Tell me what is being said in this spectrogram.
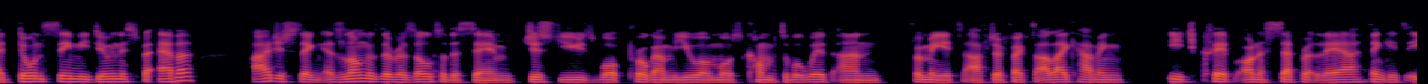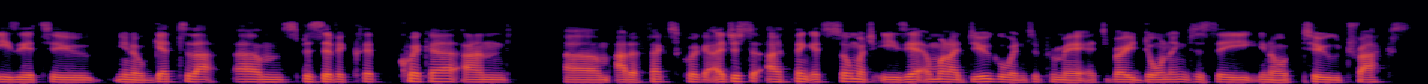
I don't see me doing this forever. I just think as long as the results are the same, just use what program you are most comfortable with. And for me, it's After Effects. I like having each clip on a separate layer. I think it's easier to you know get to that um, specific clip quicker and um, add effects quicker. I just I think it's so much easier. And when I do go into Premiere, it's very daunting to see you know two tracks.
